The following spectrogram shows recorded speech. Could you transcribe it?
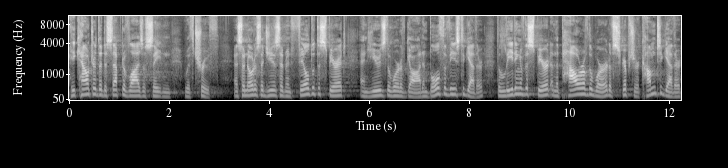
He countered the deceptive lies of Satan with truth. And so notice that Jesus had been filled with the Spirit and used the Word of God. And both of these together, the leading of the Spirit and the power of the Word of Scripture, come together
